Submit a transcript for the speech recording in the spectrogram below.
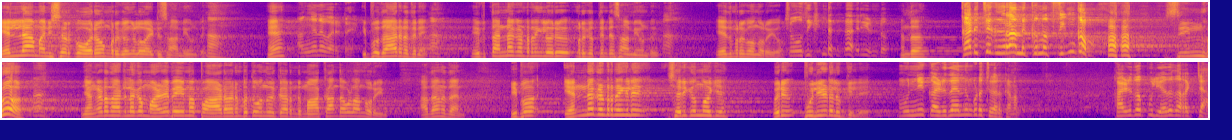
എല്ലാ മനുഷ്യർക്കും ഓരോ മൃഗങ്ങളുമായിട്ട് സാമ്യമുണ്ട്. ആ. ഏ? അങ്ങനെ വരട്ടെ. ഇപ്പൊ ഉദാഹരണത്തിന് ഇപ്പൊ തന്നെ കണ്ടിട്ടുണ്ടെങ്കിൽ ഒരു മൃഗത്തിന്റെ സാമ്യമുണ്ട്. ഏത് മൃഗം എന്ന് പറയുമോ ചോദിക്കേണ്ട കാര്യമുണ്ടോ? എന്താ? കടിച്ചു കീറാൻ നിൽക്കുന്ന സിംഹം. സിംഹോ? ഞങ്ങളുടെ നാട്ടിലൊക്കെ മഴ പെയ്യുമ്പോൾ പാടവരമ്പത്ത് വന്ന് നിൽക്കാറുണ്ട്. മാക്കാന്തവള എന്ന് പറയും. അതാണ് താൻ. ഇപ്പൊ എന്നെ കണ്ടിട്ടുണ്ടെങ്കിൽ ശരിക്കും നോക്കിയേ ഒരു പുലിയുടെ ലുക്കില്ലേ മുന്നിൽ കഴുതെന്നും കൂടെ ചേർക്കണം. കഴുതപ്പുലി അത് കറക്റ്റാ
